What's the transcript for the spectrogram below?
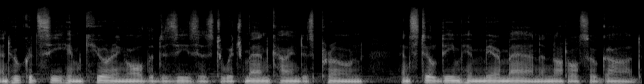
And who could see him curing all the diseases to which mankind is prone, and still deem him mere man and not also God.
